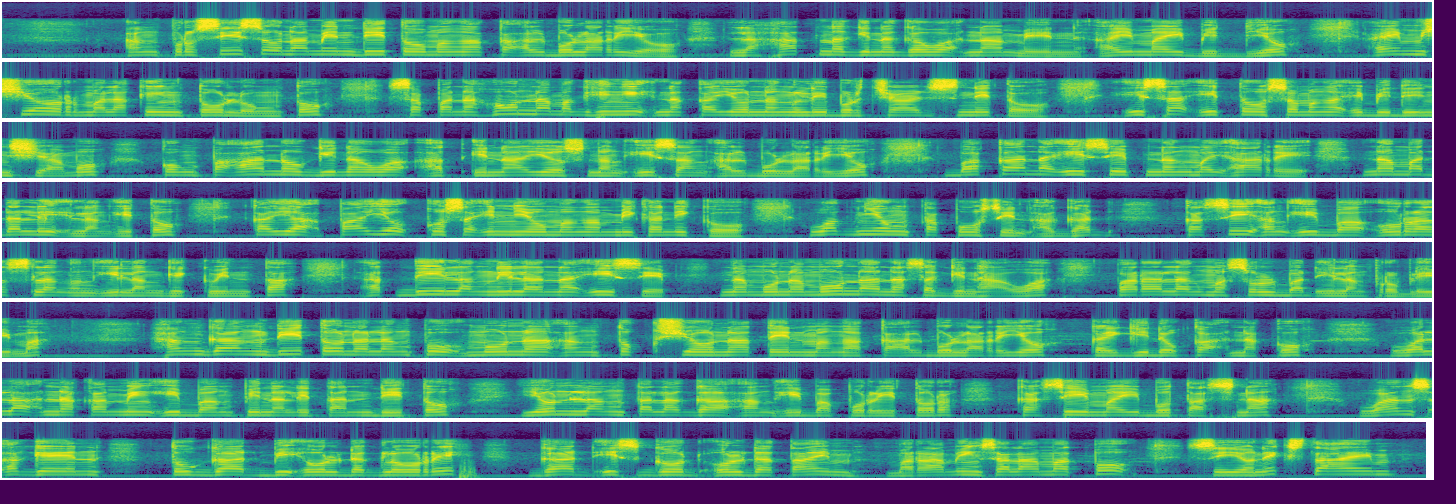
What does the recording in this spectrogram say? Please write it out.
Ang proseso namin dito mga kaalbularyo, lahat na ginagawa namin ay may video. I'm sure malaking tulong to. Sa panahon na maghingi na kayo ng labor charge nito, isa ito sa mga ebidensya mo kung paano ginawa at inayos ng isang albularyo. Baka naisip ng may-ari na madali lang ito. Kaya payo ko sa inyo mga mekaniko, huwag niyong tapusin agad kasi ang iba oras lang ang ilang gikwinta at di lang nila naisip na muna-muna na sa ginhawa para lang masulbad ilang problema. Hanggang dito na lang po muna ang talk show natin mga kaalbularyo kay Gidoka nako. Wala na kaming ibang pinalitan dito. Yon lang talaga ang evaporator kasi may butas na. Once again, to God be all the glory. God is good all the time. Maraming salamat po. See you next time.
